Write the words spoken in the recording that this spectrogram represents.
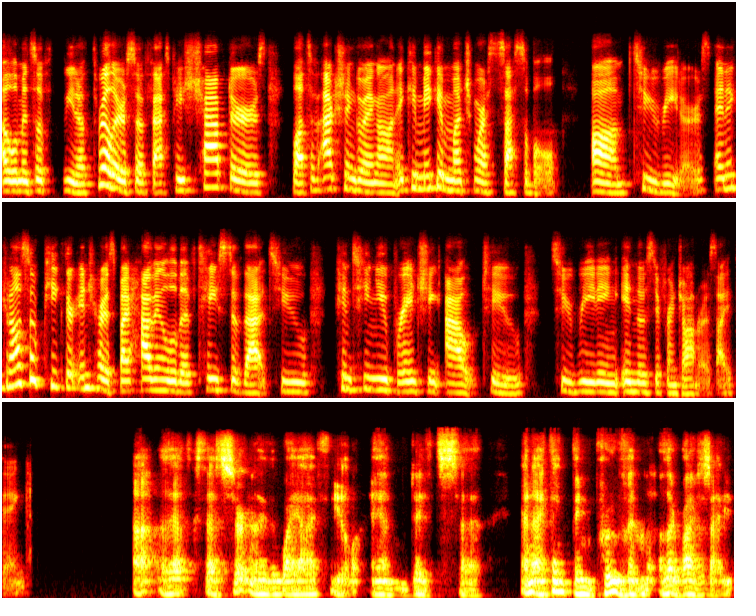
elements of you know thrillers, so fast-paced chapters, lots of action going on, it can make it much more accessible um, to readers. And it can also pique their interest by having a little bit of taste of that to continue branching out to to reading in those different genres, I think. Uh, that's that's certainly the way I feel, and it's uh, and I think been proven. Otherwise, I,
